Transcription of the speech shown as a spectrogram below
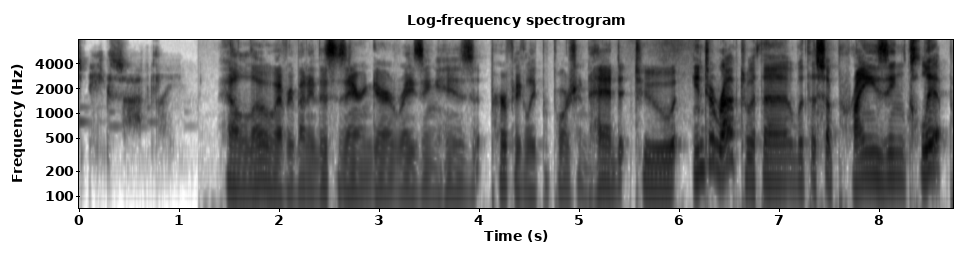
Speak softly. Hello, everybody. This is Aaron Garrett raising his perfectly proportioned head to interrupt with a with a surprising clip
